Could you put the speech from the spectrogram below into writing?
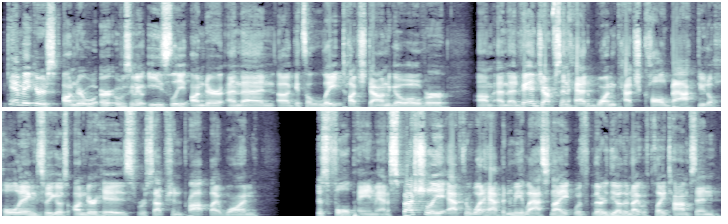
The Cam Akers under, or it was going to go easily under, and then uh, gets a late touchdown to go over. Um, and then Van Jefferson had one catch called back due to holding, so he goes under his reception prop by one. Just full pain, man. Especially after what happened to me last night with the other night with Klay Thompson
